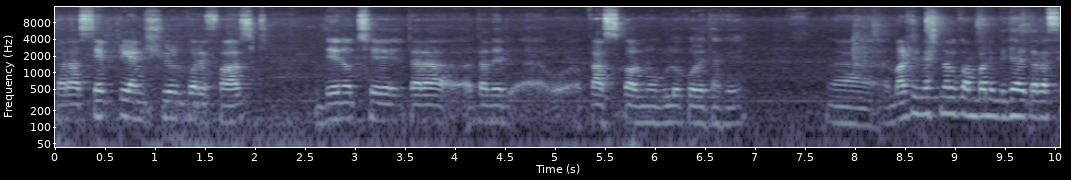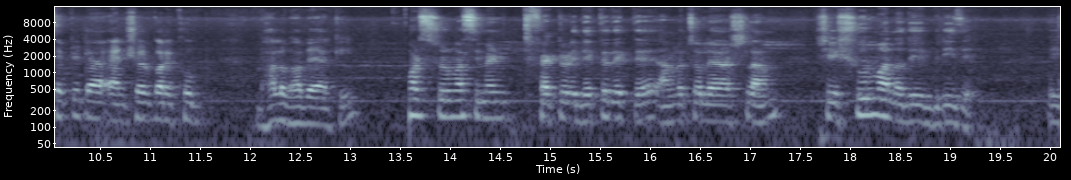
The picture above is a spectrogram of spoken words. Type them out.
তারা সেফটি অ্যানশিওর করে ফার্স্ট দেন হচ্ছে তারা, তাদের কাজকর্মগুলো করে থাকে। মাল্টি ন্যাশনাল কোম্পানি বিধায় তারা সেফটিটা এনশিওর করে খুব ভালোভাবে আর কি। সুরমা সিমেন্ট ফ্যাক্টরি দেখতে দেখতে আমরা চলে আসলাম সেই সুরমা নদী ব্রিজে এই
